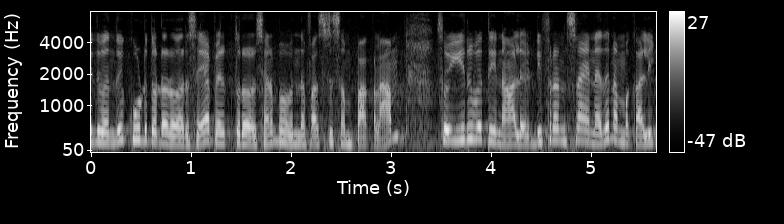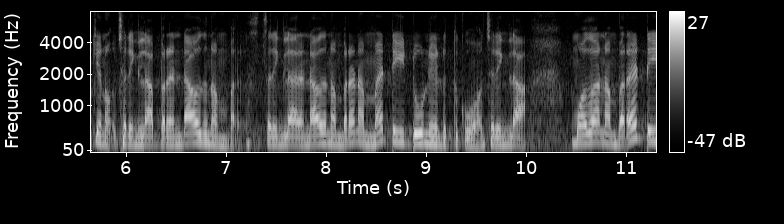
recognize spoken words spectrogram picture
இது வந்து கூட்டுத்தொடர் வரிசையாக பெருக்குத்தொடர் வரிசையாக இப்போ இந்த ஃபஸ்ட்டு சம் பார்க்கலாம். ஸோ இருபத்தி நாலு டிஃப்ரென்ஸ்னால் என்னது? நம்ம கழிக்கணும். சரிங்களா? அப்போ ரெண்டாவது நம்பர் சரிங்களா? ரெண்டாவது நம்பரை நம்ம டி டூன்னு எடுத்துக்குவோம். சரிங்களா? மொதல் நம்பரை டி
